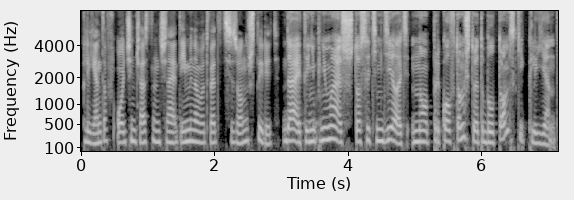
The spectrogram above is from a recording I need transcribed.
клиентов очень часто начинает именно вот в этот сезон штырить. Да, и ты не понимаешь, что с этим делать, но прикол в том, что это был томский клиент,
